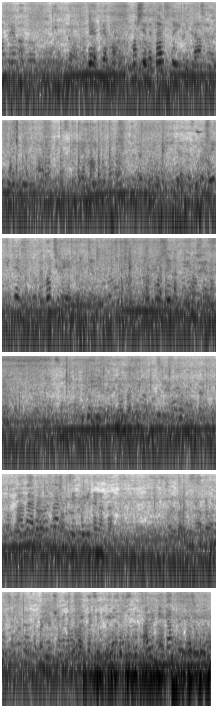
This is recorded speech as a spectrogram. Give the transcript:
там прямо. Де пряма? Машини там стоїть і там. Пряма. Ну, які прямі? Ну, Ви бачили, як тут машина, тут машина. А зараз розважиться і поїде назад. Якщо він тут. А він туди поїде,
